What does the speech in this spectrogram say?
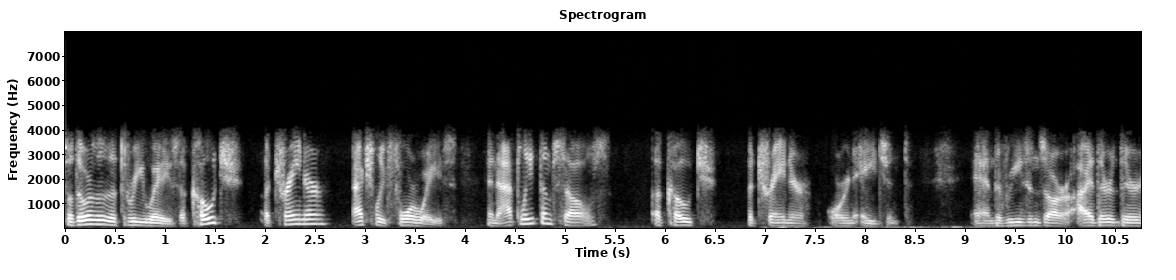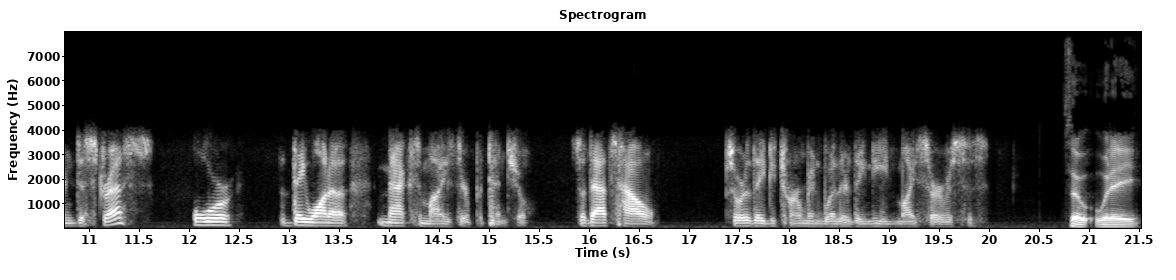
so those are the three ways: a coach, a trainer, actually four ways: an athlete themselves, a coach, a trainer, or an agent. And the reasons are either they're in distress or they want to maximize their potential. So that's how sort of they determine whether they need my services. So would a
